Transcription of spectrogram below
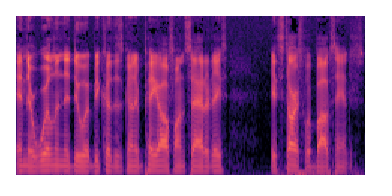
and they're willing to do it because it's going to pay off on Saturdays. It starts with Bob Sanders.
